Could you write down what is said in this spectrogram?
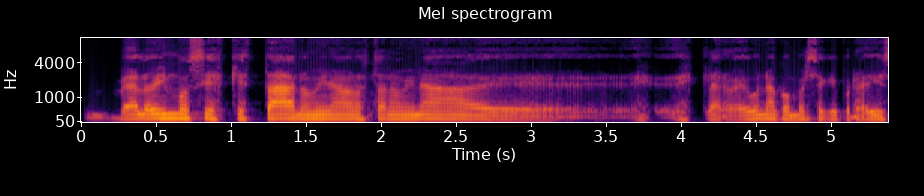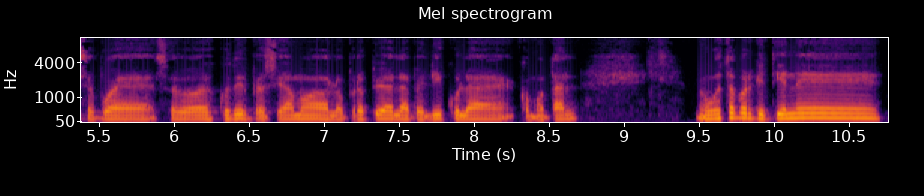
vea lo mismo si es que está nominada o no está nominada. Eh, es, claro, es una conversa que por ahí se puede, se puede discutir, pero si vamos a lo propio de la película como tal, me gusta porque tiene,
